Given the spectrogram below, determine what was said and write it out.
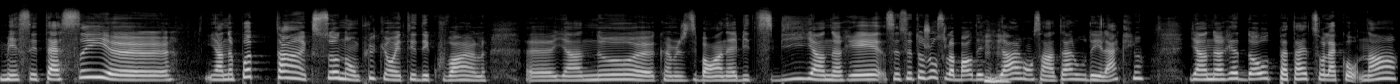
mais c'est assez. euh, il n'y en a pas tant que ça non plus qui ont été découverts. Euh, il y en a, euh, comme je dis, bon, en Abitibi, il y en aurait. C'est toujours sur le bord des Mhm. rivières, on s'entend, ou des lacs. là. Il y en aurait d'autres peut-être sur la côte nord,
